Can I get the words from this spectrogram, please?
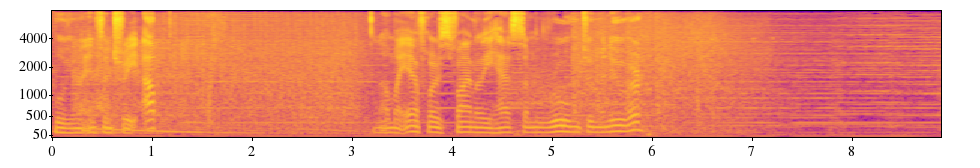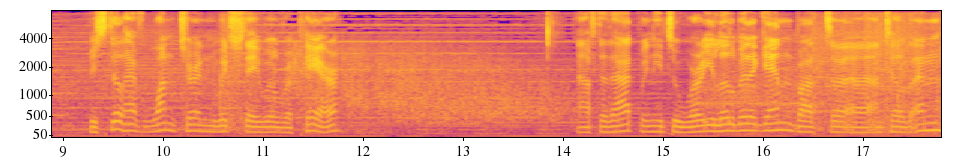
Moving my infantry up. Now my air force finally has some room to maneuver. We still have one turn in which they will repair. After that we need to worry a little bit again, but uh, until then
